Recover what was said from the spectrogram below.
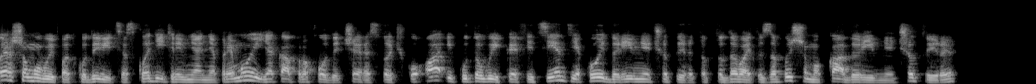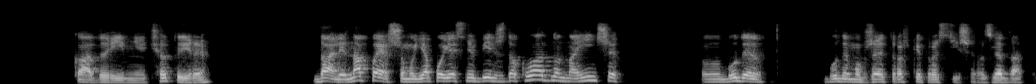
Першому випадку, дивіться, складіть рівняння прямої, яка проходить через точку А, і кутовий коефіцієнт якої дорівнює 4. Тобто, давайте запишемо К дорівнює 4. К дорівнює 4. Далі, на першому я поясню більш докладно, на інших е, буде, будемо вже трошки простіше розглядати.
